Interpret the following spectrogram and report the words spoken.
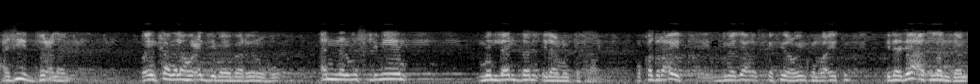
عجيب فعلا. وإن كان له عندي ما يبرره أن المسلمين من لندن إلى مونte كارلو وقد رأيت بمجالس كثيرة ويمكن رأيتم إذا جاءت لندن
